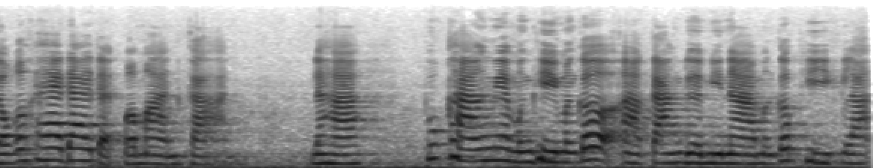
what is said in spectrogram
เราก็แค่ได้แต่ประมาณการนะคะทุกครั้งเนี่ยบางทีมันก็กลางเดือนมีนา มันก็พีคละ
